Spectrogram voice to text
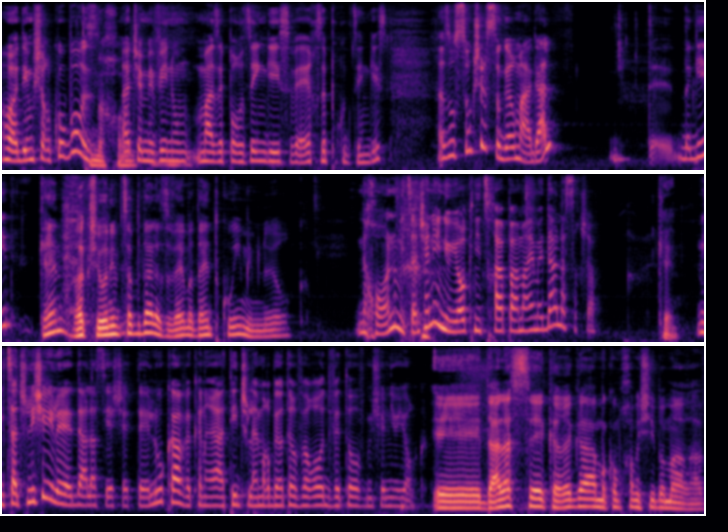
אוהדים שרקו בוז. נכון. עד שהם הבינו מה זה פורזינגיס ואיך זה פורזינגיס. אז הוא סוג של סוגר מעגל, נגיד. כן, רק שהוא נמצא בדאלאס והם עדיין תקועים עם ניו יורק. נכון, מצד שני, ניו יורק ניצחה פעמיים את דאלאס עכשיו. כן. מצד שלישי, לדאלאס יש את אה, לוקה, וכנראה העתיד שלהם הרבה יותר ורוד וטוב משל ניו יורק. אה, דאלאס אה, כרגע מקום חמישי במערב,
